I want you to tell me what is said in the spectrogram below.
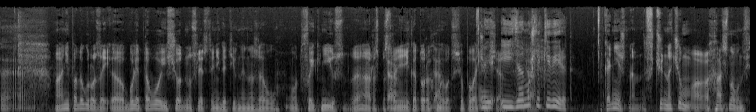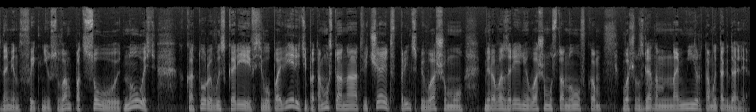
Э, они под угрозой. Более того, еще одно следствие негативное назову. Вот fake news, да, о распространении да. которых да. мы вот все плачемся. И, и единомышленники да. верят. Конечно. На чем а, основан феномен fake news? Вам подсовывают новость, которой вы, скорее всего, поверите, потому что она отвечает, в принципе, вашему мировоззрению, вашим установкам, вашим взглядам на мир там, и так далее.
